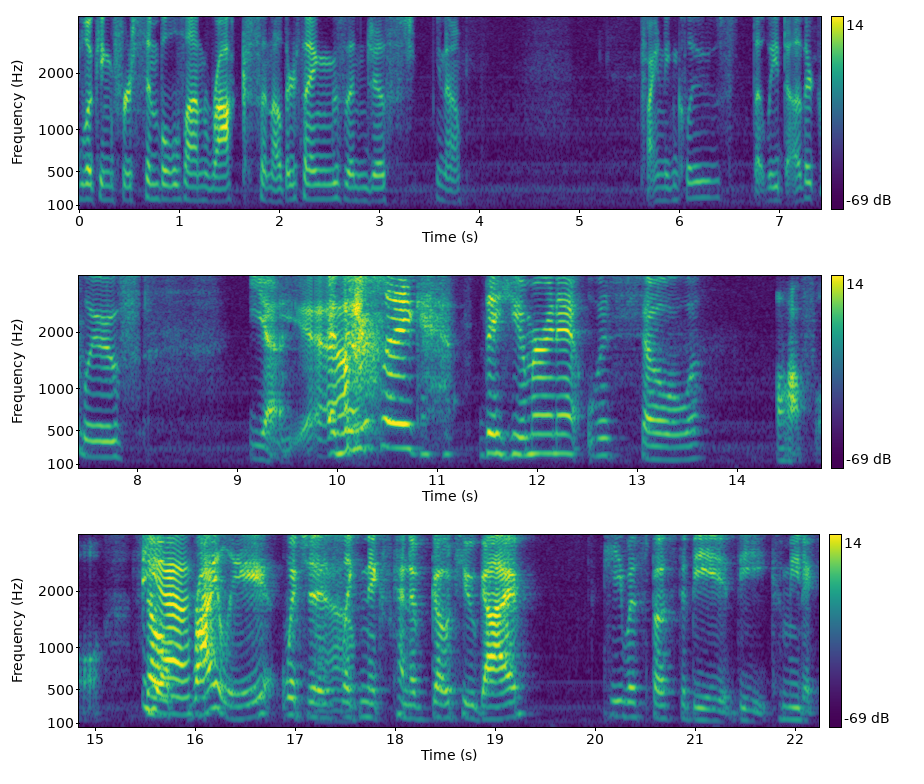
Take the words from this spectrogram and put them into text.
looking for symbols on rocks and other things and just, you know, finding clues that lead to other clues. Yes. Yeah. And there was like the humor in it was so awful. So Yeah. Riley, which is Yeah. like Nick's kind of go-to guy, he was supposed to be the comedic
